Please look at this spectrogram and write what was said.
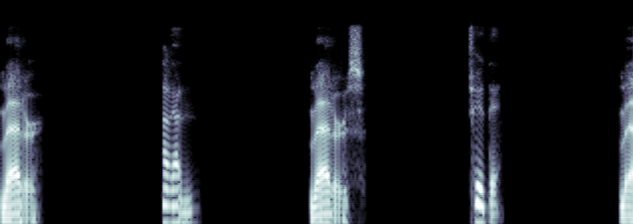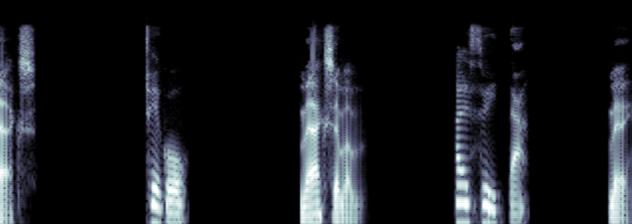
matter, 사안, matters, 최대, max, 최고, maximum, 할 수 있다, may,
